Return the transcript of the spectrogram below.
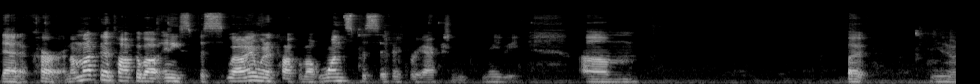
that occur. And I'm not going to talk about any specific, well, I'm going to talk about one specific reaction, maybe. Um, you know,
